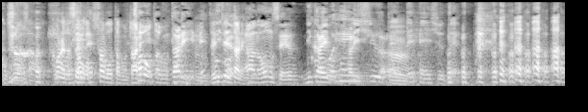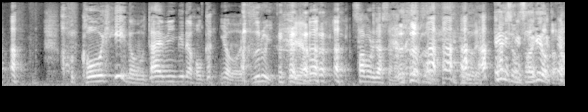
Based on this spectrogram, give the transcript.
小島さん。この間サボサボタも足りへん。サボタも足りへんね、うん全然足りへん。あの音声2回分足りへんから、うんで編集点 コーヒー飲むタイミングで他にはずるい。いやサボり出したね テンション下げよったな。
